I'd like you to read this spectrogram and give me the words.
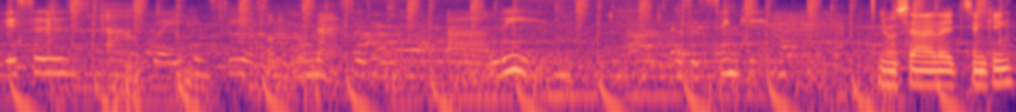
This is um, where you can see it's on a massive uh, lean because it's sinking. You want to say how it's sinking?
